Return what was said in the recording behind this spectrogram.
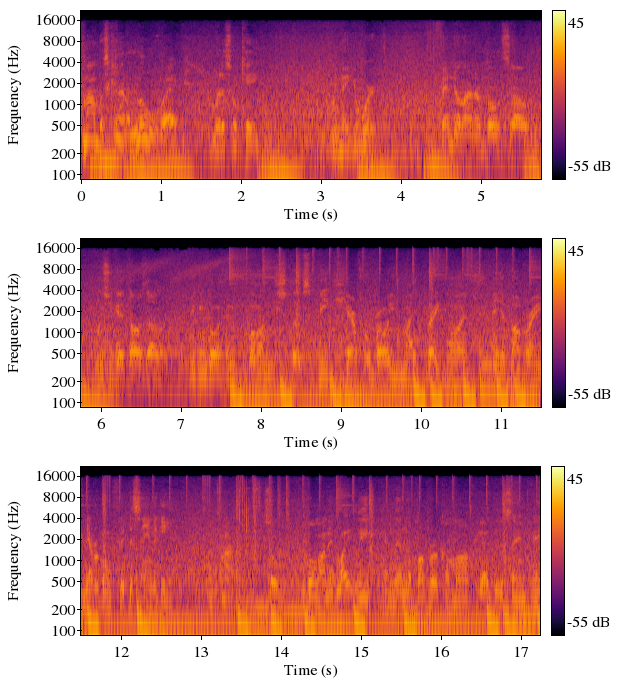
mine was kind of low, right? But it's okay. We make it work. Fender liner bolts out. Once you get those out, you can go ahead and pull on these clips. Be careful, bro. You might break one, and your bumper ain't never gonna fit the same again. So pull on it lightly and then the bumper will come off. You gotta do the same thing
